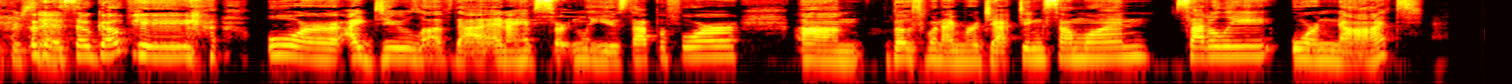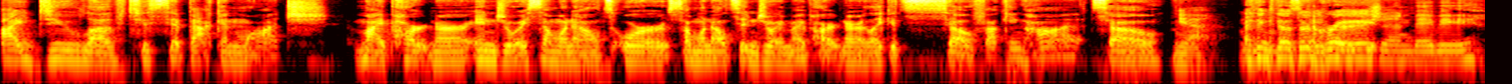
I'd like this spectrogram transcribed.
100% Okay, so go pee. Or I do love that. And I have certainly used that before, um, both when I'm rejecting someone subtly or not. I do love to sit back and watch my partner enjoy someone else or someone else enjoy my partner. Like it's so fucking hot. So yeah I think those are great. Compersion, baby.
